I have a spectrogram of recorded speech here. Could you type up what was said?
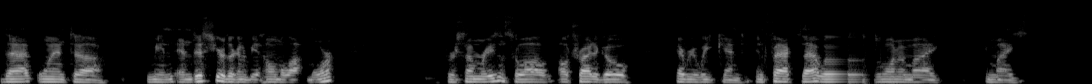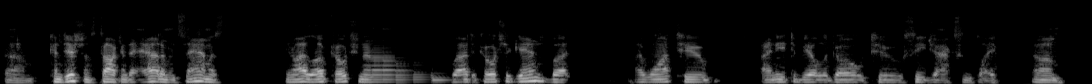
that went uh, i mean and this year they're going to be at home a lot more for some reason so i'll i'll try to go every weekend in fact that was one of my my um, conditions talking to adam and sam is you know i love coaching and i'm glad to coach again but i want to i need to be able to go to see jackson play um,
